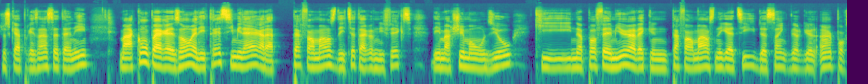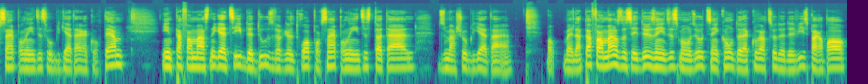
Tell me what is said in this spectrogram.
jusqu'à présent cette année. Mais en comparaison, elle est très similaire à la performance des titres à revenus fixes des marchés mondiaux qui n'a pas fait mieux avec une performance négative de 5,1% pour l'indice obligataire à court terme et une performance négative de 12,3% pour l'indice total du marché obligataire. Bon, ben, la performance de ces deux indices mondiaux tient compte de la couverture de devises par rapport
